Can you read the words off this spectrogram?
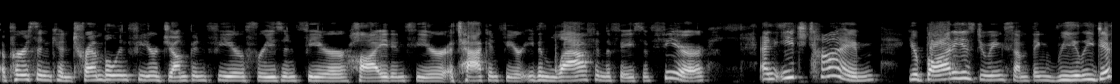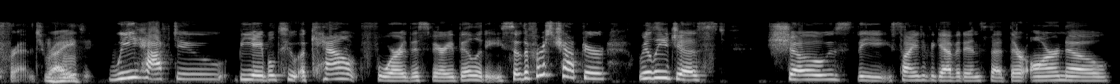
A person can tremble in fear, jump in fear, freeze in fear, hide in fear, attack in fear, even laugh in the face of fear. And each time your body is doing something really different, mm-hmm. right? Mm-hmm. We have to be able to account for this variability. So the first chapter really just shows the scientific evidence that there are no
